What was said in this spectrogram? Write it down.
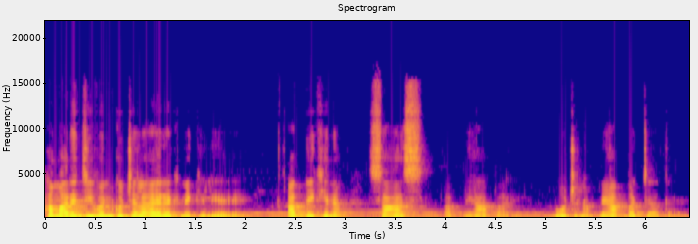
हमारे जीवन को चलाए रखने के लिए आप देखिए ना सांस अपने आप आ रही भोजन अपने आप बच जाता है।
